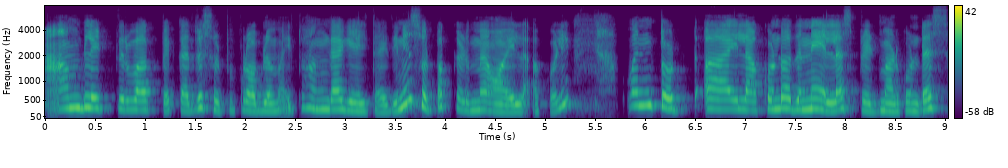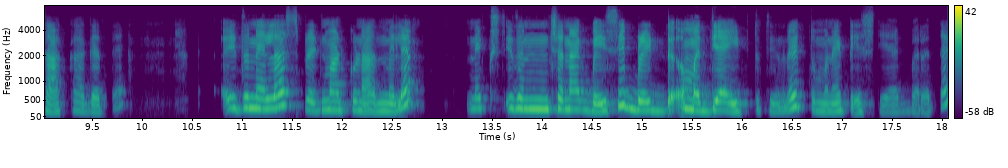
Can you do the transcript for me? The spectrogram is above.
ಆಮ್ಲೆಟ್ ತಿರುವಾಕ್ಬೇಕಾದ್ರೆ ಸ್ವಲ್ಪ ಪ್ರಾಬ್ಲಮ್ ಆಯಿತು. ಹಾಗಾಗಿ ಹೇಳ್ತಾ ಇದ್ದೀನಿ, ಸ್ವಲ್ಪ ಕಡಿಮೆ ಆಯಿಲ್ ಹಾಕ್ಕೊಳ್ಳಿ ಒಂದು ತೊಟ್ಟು ಆಯಿಲ್ ಹಾಕ್ಕೊಂಡು ಅದನ್ನೇ ಎಲ್ಲ ಸ್ಪ್ರೆಡ್ ಮಾಡಿಕೊಂಡ್ರೆ ಸಾಕಾಗತ್ತೆ. ಇದನ್ನೆಲ್ಲ ಸ್ಪ್ರೆಡ್ ಮಾಡ್ಕೊಂಡಾದ್ಮೇಲೆ ನೆಕ್ಸ್ಟ್ ಇದನ್ನು ಚೆನ್ನಾಗಿ ಬೇಯಿಸಿ ಬ್ರೆಡ್ ಮಧ್ಯ ಇಟ್ಟು ತಿಂದರೆ ತುಂಬಾ ಟೇಸ್ಟಿಯಾಗಿ ಬರುತ್ತೆ.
